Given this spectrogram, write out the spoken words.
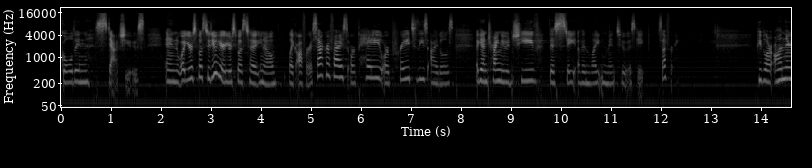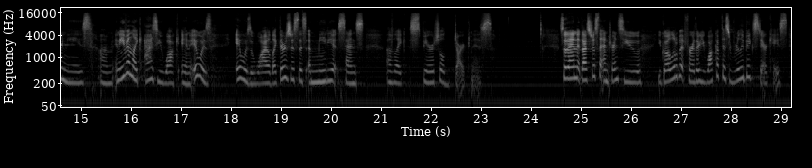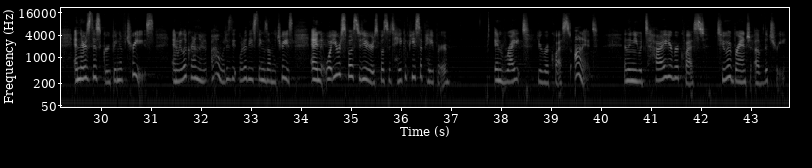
golden statues. And what you're supposed to do here, you're supposed to, you know, like offer a sacrifice or pay or pray to these idols, again, trying to achieve this state of enlightenment to escape suffering. People are on their knees um, and even like as you walk in it was it was wild. Like there's just this immediate sense of like spiritual darkness. So then that's just the entrance. You you go a little bit further. You walk up this really big staircase and there's this grouping of trees and we look around and like, oh what, is the, what are these things on the trees and what you were supposed to do you're supposed to take a piece of paper and write your request on it and then you would tie your request to a branch of the tree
